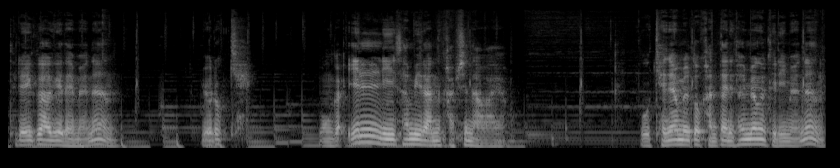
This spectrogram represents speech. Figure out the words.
드래그하게 되면은 이렇게 뭔가 1, 2, 3이라는 값이 나와요. 이 개념을 또 간단히 설명을 드리면은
